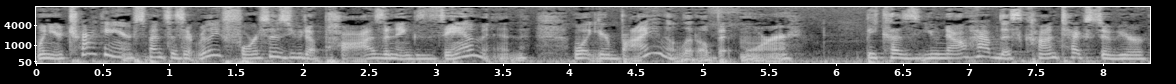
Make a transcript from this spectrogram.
when you're tracking your expenses, it really forces you to pause and examine what you're buying a little bit more because you now have this context of your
